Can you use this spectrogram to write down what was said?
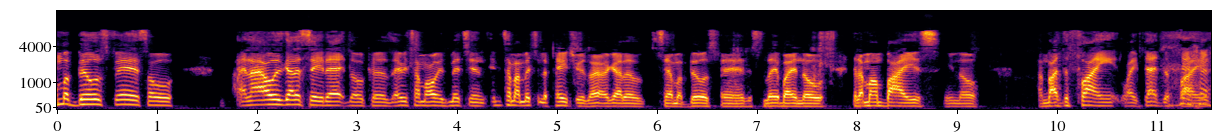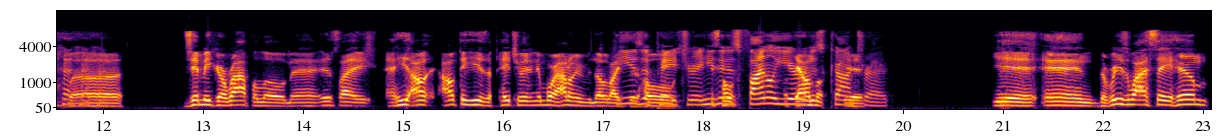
I'm a Bills fan, so and I always gotta say that though, because every time I always mention, every time I mention the Patriots, I, I gotta say I'm a Bills fan, just to let everybody know that I'm unbiased. You know, I'm not defiant like that defiant, but uh, Jimmy Garoppolo, man, it's like, and he I don't, I don't think he's a Patriot anymore. I don't even know like he is a whole- Patriot. He's in whole- his final year of his the- yeah. contract. Yeah, and the reason why I say him,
